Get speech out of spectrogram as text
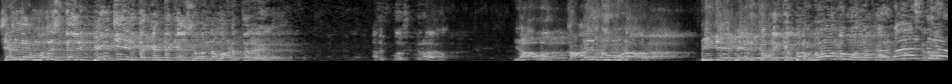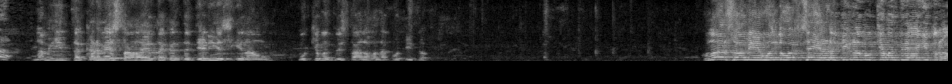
ಜನರ ಮನಸ್ಸಿನಲ್ಲಿ ಬೆಂಕಿ ಇರ್ತಕ್ಕಂಥ ಕೆಲಸವನ್ನ ಮಾಡ್ತಾರೆ ಅದಕ್ಕೋಸ್ಕರ ಯಾವ ಕಾರಣಕ್ಕೂ ಕೂಡ ಬಿಜೆಪಿ ಅಧಿಕಾರಕ್ಕೆ ಬರಬಾರದು ಅನ್ನೋ ಕಾರಣಕ್ಕೋಸ್ಕರ ನಮಗಿಂತ ಕಡಿಮೆ ಸ್ಥಾನ ಇರ್ತಕ್ಕಂಥ ಜೆಡಿಎಸ್ಗೆ ನಾವು ಮುಖ್ಯಮಂತ್ರಿ ಸ್ಥಾನವನ್ನ ಕೊಟ್ಟಿದ್ದು. ಕುಮಾರಸ್ವಾಮಿ ಒಂದು ವರ್ಷ ಎರಡು ತಿಂಗಳು ಮುಖ್ಯಮಂತ್ರಿ ಆಗಿದ್ರು.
